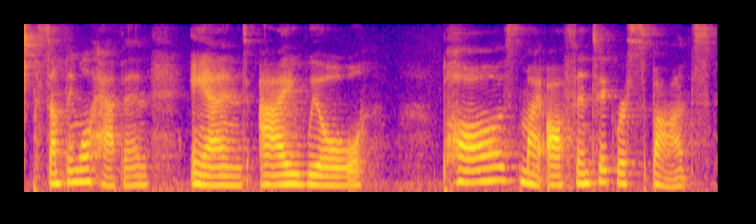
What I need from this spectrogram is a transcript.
something will happen and I will pause my authentic response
